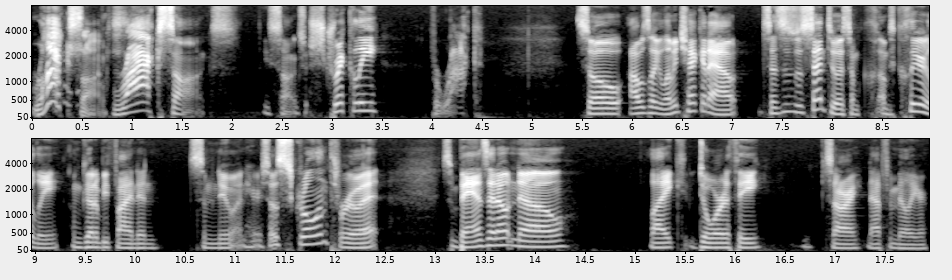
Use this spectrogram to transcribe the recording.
Rock songs. Rock songs. These songs are strictly for rock. So I was like, let me check it out. Since this was sent to us, I'm, I'm clearly I'm gonna be finding some new on here. So I was scrolling through it. Some bands I don't know, like Dorothy. Sorry, not familiar.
